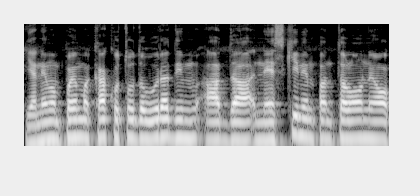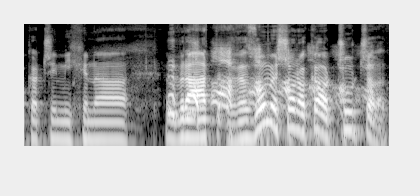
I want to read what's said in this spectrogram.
ja nemam pojma kako to da uradim, a da ne skinem pantalone, okačim ih na vrat. Razumeš ono kao čučavac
